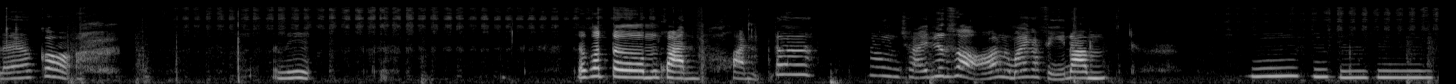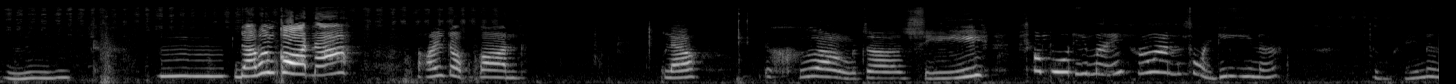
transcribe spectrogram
แล้วก็ อันนี้ แล้วก็เติมควัน ควันก็ต้องใช้ดินสอหรือไม่ก็สีดำอย่าเพิ่งกดนะขอให้จบก่อน แล้วเครื่องจะสีชมพูดีไหมเพราะว่ามันสวยดีนะถูกไหมนะ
